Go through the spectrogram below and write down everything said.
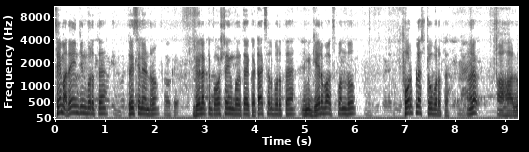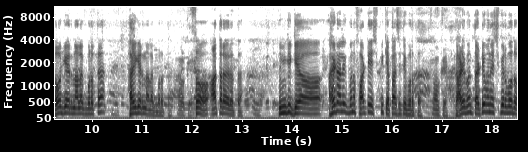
ಸೇಮ್ ಅದೇ ಇಂಜಿನ್ ಬರುತ್ತೆ three cylinder okay dual active power steering ಬರುತ್ತೆ ಕಟಾಕ್ಸಲ್ ಬರುತ್ತೆ ನಿಮಗೆ ಗೇರ್ ಬಾಕ್ಸ್ ಬಂದು ಫೋರ್ ಪ್ಲಸ್ ಟೂ ಬರುತ್ತೆ. ಅಂದರೆ ಲೋ ಗೇರ್ ನಾಲ್ಕು ಬರುತ್ತೆ ಹೈ ಗೇರ್ ನಾಲ್ಕು ಬರುತ್ತೆ. ಓಕೆ ಸೊ ಆ ಥರ ಇರುತ್ತೆ. ನಿಮಗೆ ಗೆ ಹೈಡ್ರಾಲಿಕ್ ಬಂದು ಫಾರ್ಟಿ ಎಚ್ ಪಿ ಕೆಪಾಸಿಟಿ ಬರುತ್ತೆ. ಓಕೆ ಗಾಡಿ ಬಂದು ತರ್ಟಿ ಒನ್ ಎಚ್ ಪಿ ಇರ್ಬೋದು.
